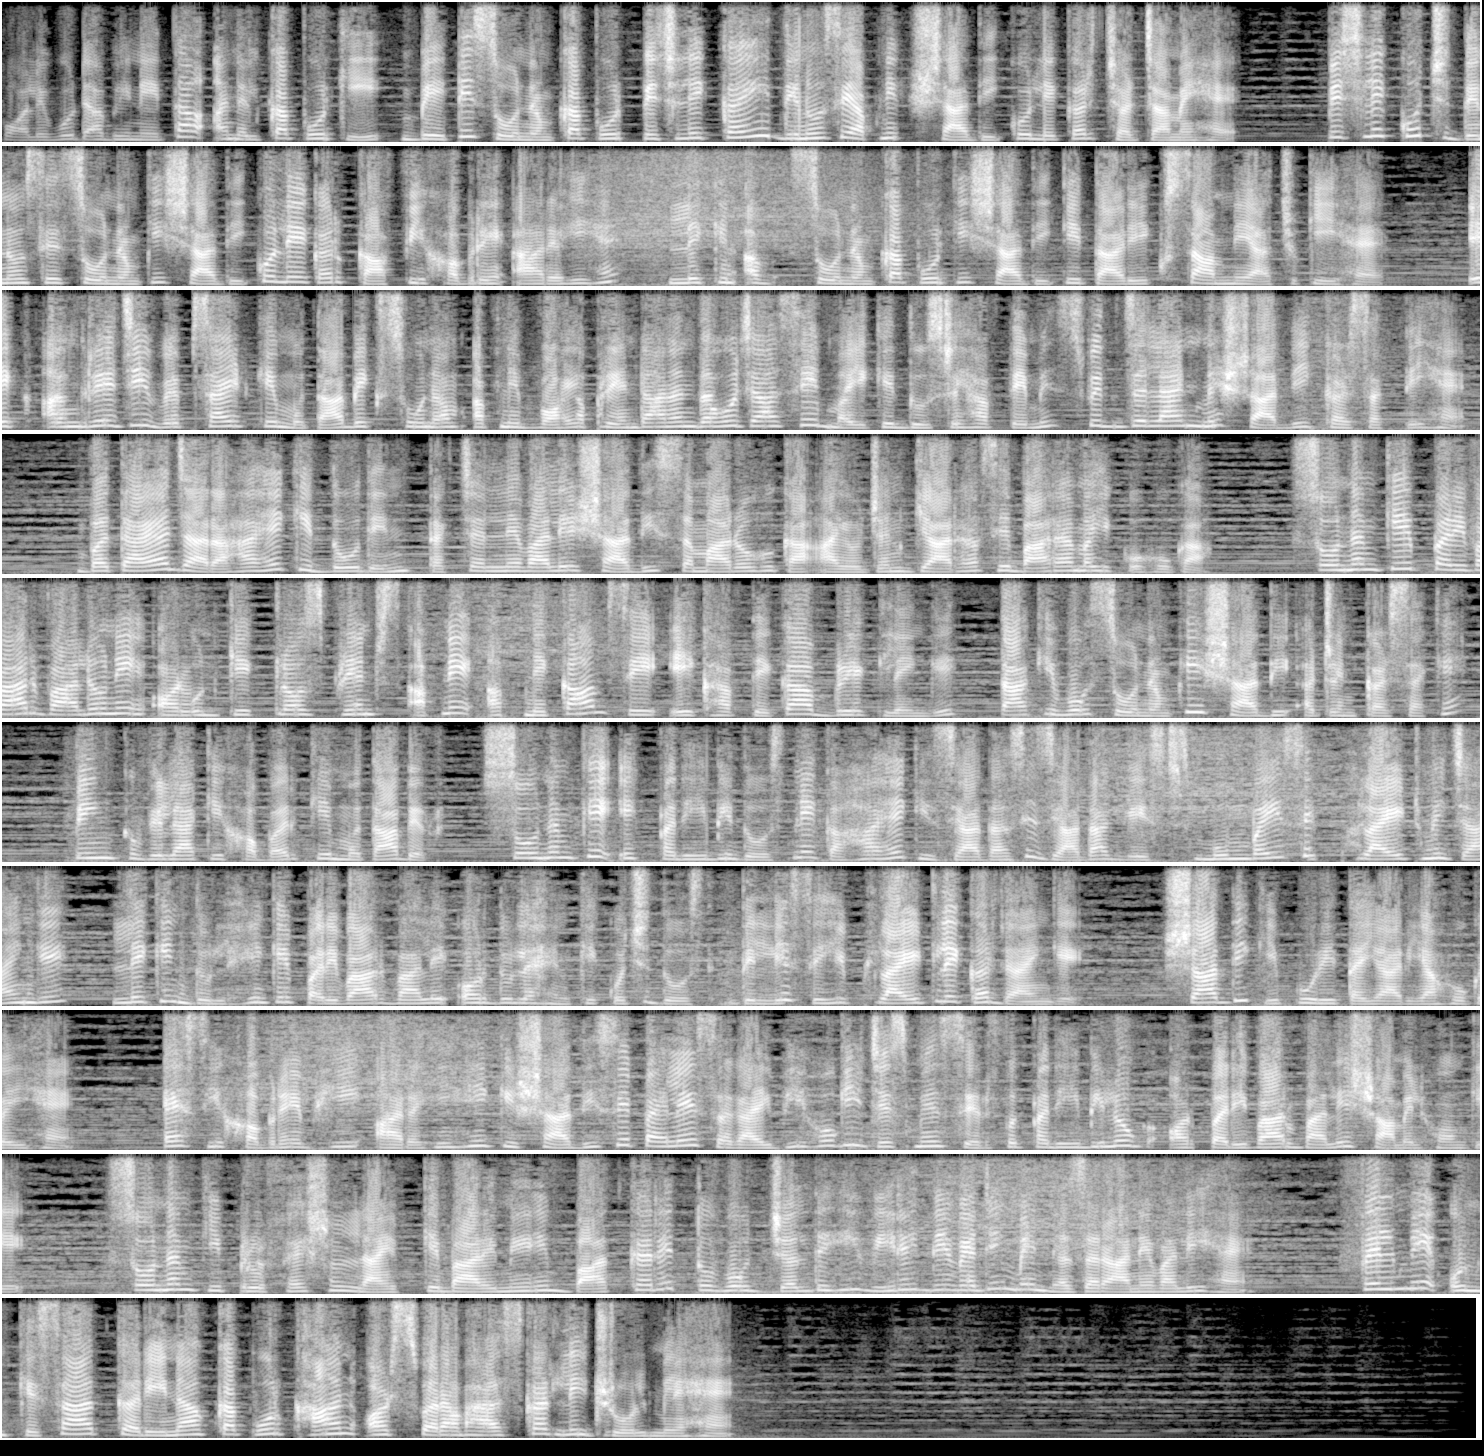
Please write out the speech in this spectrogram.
बॉलीवुड अभिनेता अनिल कपूर की बेटी सोनम कपूर पिछले कई दिनों से अपनी शादी को लेकर चर्चा में है। पिछले कुछ दिनों से सोनम की शादी को लेकर काफ़ी खबरें आ रही हैं, लेकिन अब सोनम कपूर की शादी की तारीख सामने आ चुकी है। एक अंग्रेज़ी वेबसाइट के मुताबिक सोनम अपने बॉयफ्रेंड आनंद आहूजा से मई के दूसरे हफ़्ते में स्विट्जरलैंड में शादी कर सकती हैं। बताया जा रहा है कि दो दिन तक चलने वाले शादी समारोह का आयोजन 11 से 12 मई को होगा। सोनम के परिवार वालों ने और उनके क्लोज फ्रेंड्स अपने अपने काम से एक हफ़्ते का ब्रेक लेंगे ताकि वो सोनम की शादी अटेंड कर सकें। पिंक विला की खबर के मुताबिक, सोनम के एक करीबी दोस्त ने कहा है कि ज़्यादा से ज़्यादा गेस्ट मुंबई से फ़्लाइट में जाएँगे, लेकिन दुल्हे के परिवार वाले और दुल्हन के कुछ दोस्त दिल्ली से ही फ़्लाइट लेकर जाएँगे शादी की पूरी तैयारियाँ हो गई हैं। ऐसी खबरें भी आ रही हैं कि शादी से पहले सगाई भी होगी जिसमें सिर्फ़ करीबी लोग और परिवार वाले शामिल होंगे सोनम की प्रोफेशनल लाइफ के बारे में बात करें तो वो जल्द ही वीरे दी वेडिंग में नज़र आने वाली हैं। फ़िल्म में उनके साथ करीना कपूर खान और स्वरा भास्कर लीड रोल में हैं।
